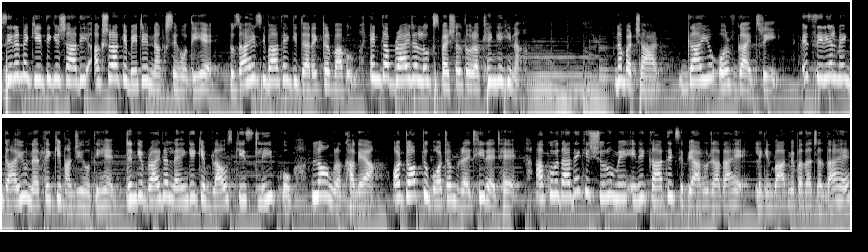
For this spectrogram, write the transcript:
सीरियल में कीर्ति की शादी अक्षरा के बेटे नक्श से होती है। तो ज़ाहिर सी बात है कि डायरेक्टर बाबू इनका ब्राइडल लुक स्पेशल तो रखेंगे ही ना। नंबर चार गायु उर्फ़ गायत्री। इस सीरियल में गायु नैतिक की भांजी होती हैं, जिनके ब्राइडल लहंगे के ब्लाउज की स्लीव को लॉन्ग रखा गया। और टॉप टू बॉटम रेड ही रेड है। आपको बता दें कि शुरू में इन्हें कार्तिक से प्यार हो जाता है, लेकिन बाद में पता चलता है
